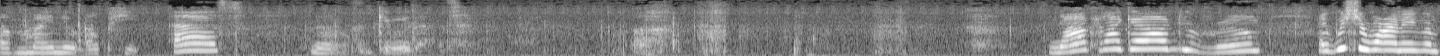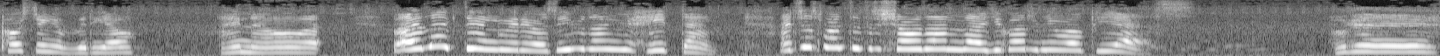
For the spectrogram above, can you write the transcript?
of my new LPS. No, give me that. Ugh. Now can I get out of your room? I wish you weren't even posting a video. I know, but I like doing videos even though you hate them. I just wanted to show them that you got a new LPS. Okay,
